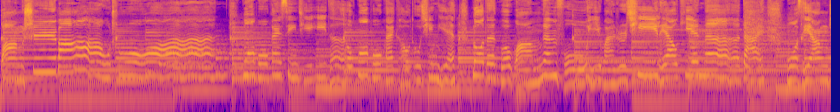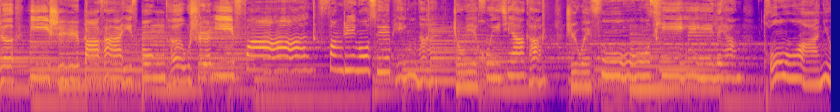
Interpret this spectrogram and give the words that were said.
往事报传。我不该心起意头，我不该口吐轻言，落得过忘恩负义，万日欺了天呢待。我想这一十八载从头说一番，方知我血平难，昼夜回家赶，只为夫妻俩团圆。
